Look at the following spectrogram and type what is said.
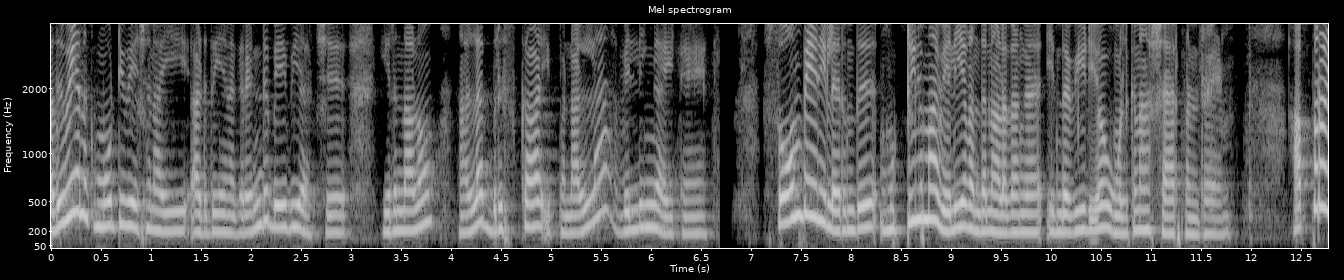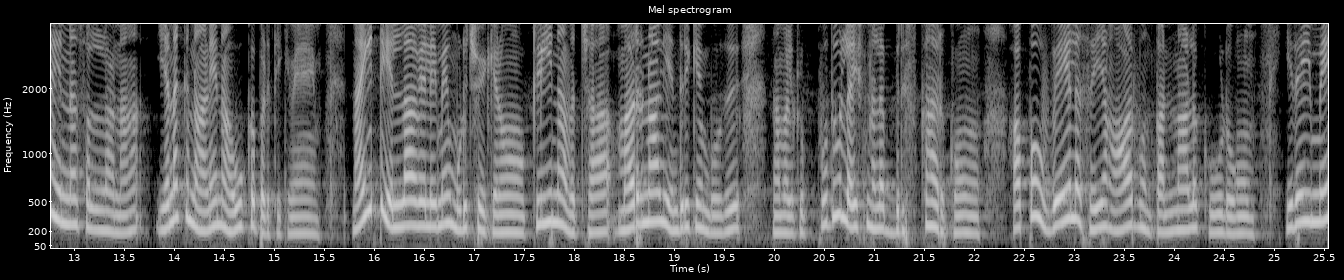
அதுவே எனக்கு மோட்டிவேஷன் ஆகி அடுத்து எனக்கு ரெண்டு பேபி ஆச்சு. இருந்தாலும் நல்லா பிரிஸ்காக இப்போ நல்லா வெல்லிங் ஆகிட்டேன் சோம்பேறியிலேருந்து முற்றிலுமாக வெளியே வந்தனால தாங்க இந்த வீடியோ உங்களுக்கு நான் ஷேர் பண்ணுறேன் அப்புறம் என்ன சொல்லலான்னா எனக்கு நானே நான் ஊக்கப்படுத்திக்குவேன். நைட்டு எல்லா வேலையுமே முடிச்சு வைக்கணும். க்ளீனாக வச்சா மறுநாள் எந்திரிக்கும் போது நம்மளுக்கு புது லைஃப் நல்லா பிரிஸ்காக இருக்கும். அப்போது வேலை செய்ய ஆர்வம் தன்னால் கூடும். இதையுமே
